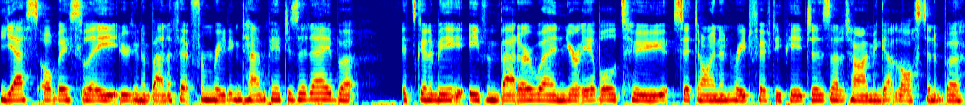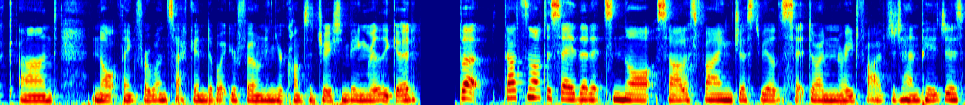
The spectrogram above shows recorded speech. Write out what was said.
yes, obviously, you're going to benefit from reading 10 pages a day, but it's going to be even better when you're able to sit down and read 50 pages at a time and get lost in a book and not think for one second about your phone and your concentration being really good. But that's not to say that it's not satisfying just to be able to sit down and read 5 to 10 pages.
